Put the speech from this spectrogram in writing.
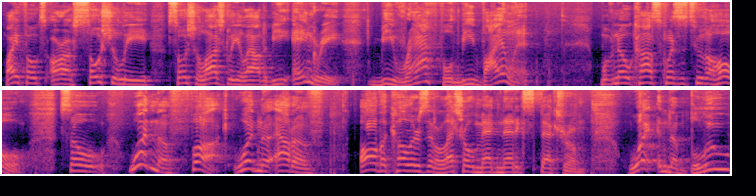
White folks are socially, sociologically allowed to be angry, be wrathful, be violent with no consequences to the whole. So, what in the fuck? What in the out of all the colors in electromagnetic spectrum. What in the blue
